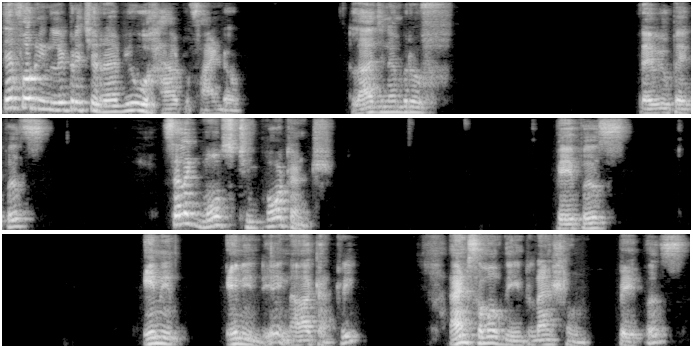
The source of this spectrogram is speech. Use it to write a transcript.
Therefore, in literature review, you have to find out a large number of review papers Select most important papers in, in India, in our country, and some of the international papers.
